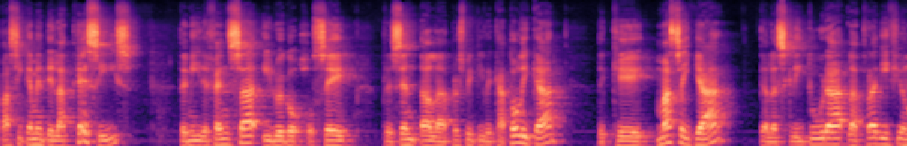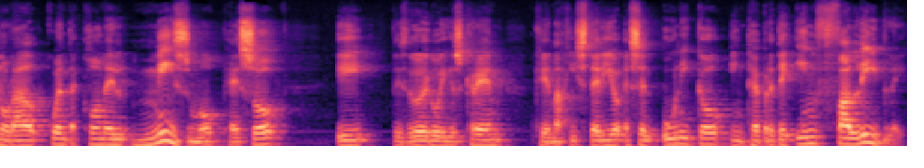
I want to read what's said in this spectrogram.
básicamente la tesis de mi defensa y luego José presenta la perspectiva católica de que más allá de la escritura, la tradición oral cuenta con el mismo peso y desde luego ellos creen que el magisterio es el único intérprete infalible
